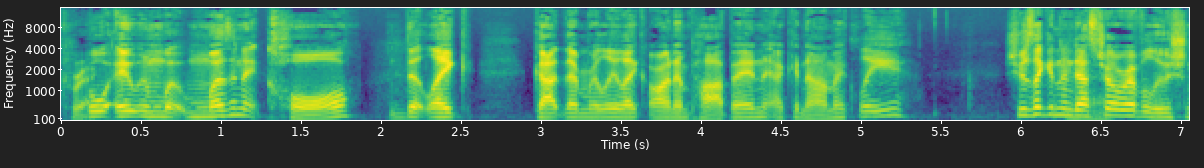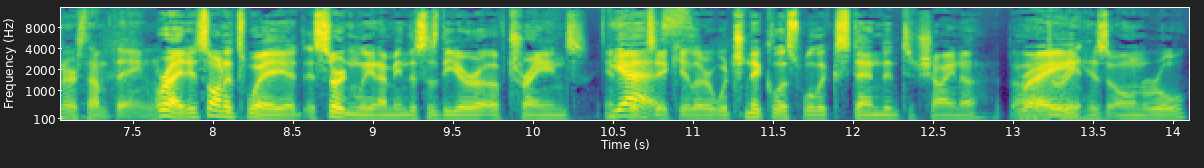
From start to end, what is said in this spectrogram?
Correct. Well, it, wasn't it coal that like got them really like on and popping economically? She was like an industrial revolution or something. Right, it's on its way, uh, certainly. And I mean, this is the era of trains in Yes. particular, which Nicholas will extend into China uh, Right. during his own rule.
